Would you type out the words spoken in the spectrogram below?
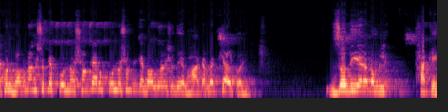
এখন ভগ্নাংশকে পূর্ণ সংখ্যা এবং পূর্ণ সংখ্যাকে ভগ্নাংশ দিয়ে ভাগ, আমরা খেয়াল করি। যদি এরকম থাকে,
